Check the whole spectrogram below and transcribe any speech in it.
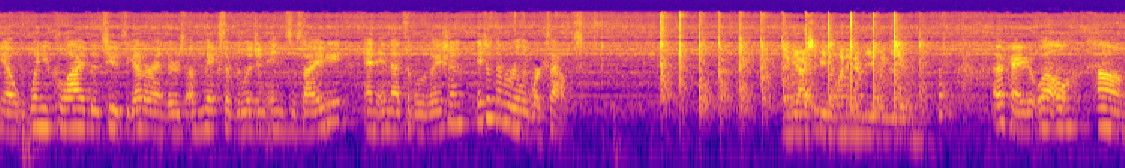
you know, when you collide the two together and there's a mix of religion in society and in that civilization, it just never really works out. Maybe I should be the one interviewing you. Okay, well, um,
